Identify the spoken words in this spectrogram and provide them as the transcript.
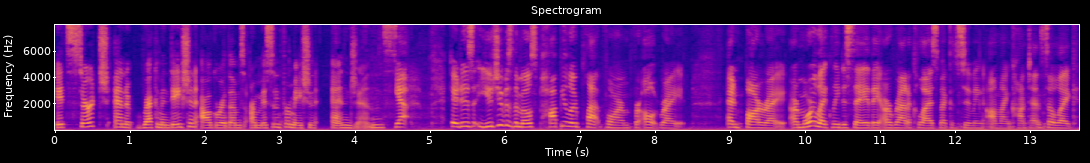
its search and recommendation algorithms are misinformation engines. Yeah. It is YouTube is the most popular platform for alt-right and far right are more likely to say they are radicalized by consuming online content. So like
